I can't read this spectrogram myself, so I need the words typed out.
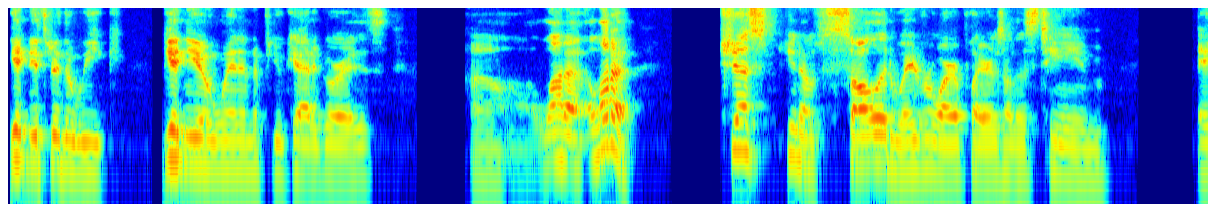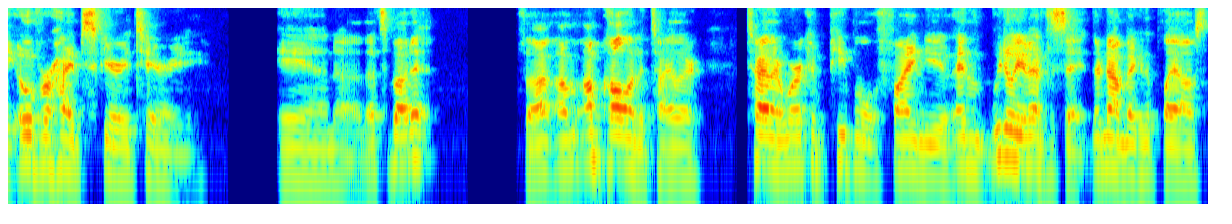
getting you through the week, getting you a win in a few categories. Uh, a lot of a lot of just you know solid waiver wire players on this team. A overhyped scary Terry, and uh, that's about it. So I, I'm I'm calling it Tyler. Tyler, where can people find you? And we don't even have to say it. they're not making the playoffs.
